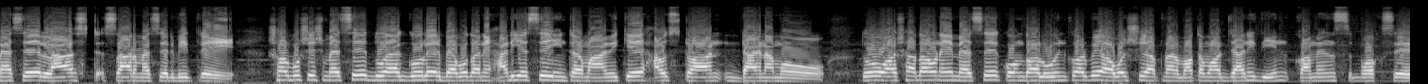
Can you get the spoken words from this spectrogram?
ম্যাচে, লাস্ট চার ম্যাচের ভিতরে। সর্বশেষ ম্যাচে দু এক গোলের ব্যবধানে হারিয়েছে ইন্টার মামিকে হাউস্টন ডায়নামো। তো অসাধারণ এই ম্যাচে কোন দল উইন করবে অবশ্যই আপনার মতামত জানিয়ে দিন কমেন্টস বক্সে।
